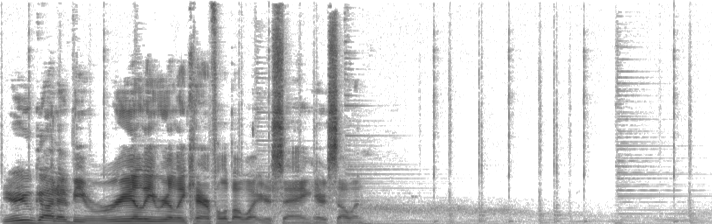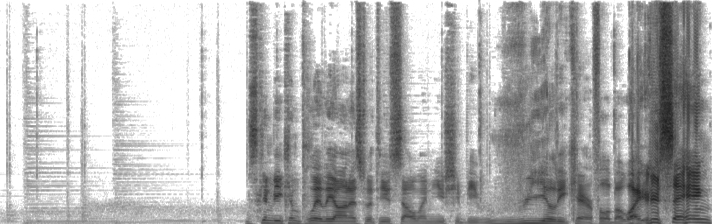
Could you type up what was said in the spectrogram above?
You gotta be really, really careful about what you're saying here, Selwyn. I'm just gonna be completely honest with you, Selwyn. You should be really careful about what you're saying.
